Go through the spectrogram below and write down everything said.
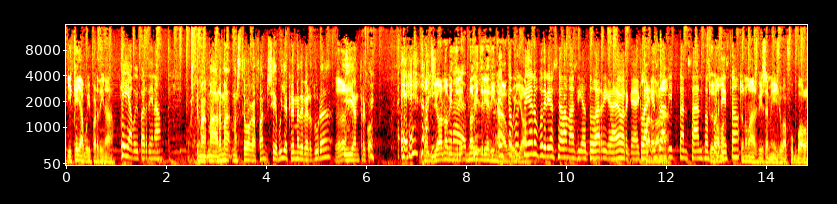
I què hi ha avui per dinar? Què hi ha avui per dinar? Hòstia, ma- ma- ara m'esteu agafant. Sí, avui hi ha crema de verdura Ugh. i entrecot. Eh? Doncs jo no vindria, no vindria a dinar és que avui, potser jo. ja no podries ser a la Masia, tu, Garriga, eh? Perquè, clar, Perdona. aquests hàbits tan sants d'esportista... tu no m'has vist a mi jugar a futbol,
